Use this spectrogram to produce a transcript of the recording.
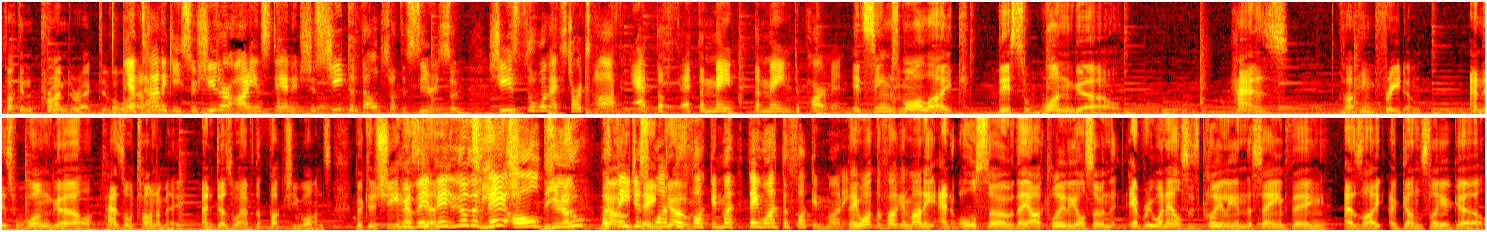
fucking prime directive or Yeah, whatever. Tanaki. So she's our audience stand-in. She, she develops throughout the series. So she's the one that starts off at the at the main the main department. It seems more like this one girl has fucking freedom. And this one girl has autonomy and does whatever the fuck she wants because she No, has they, to. they, no, they all the do, but No, they just want don't. the fucking money. They want the fucking money. They want the fucking money, and also they are clearly also in the. Everyone else is clearly in the same thing as like a gunslinger girl,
